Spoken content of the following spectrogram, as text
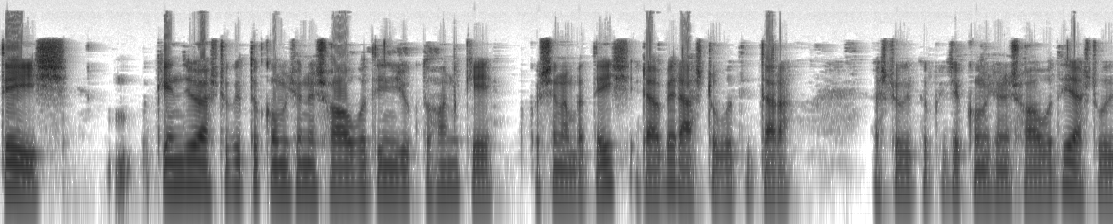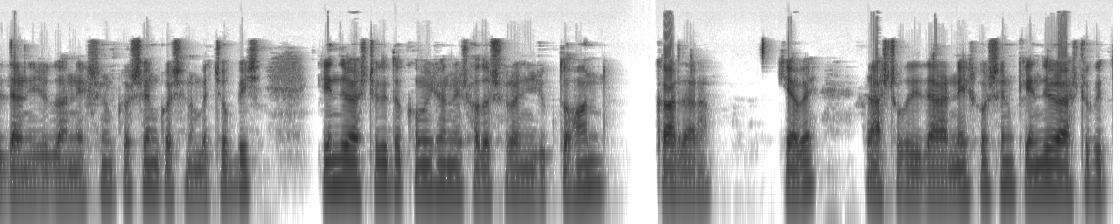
তেইশ। কেন্দ্রীয় রাষ্ট্রকৃত কমিশনের সভাপতি নিযুক্ত হন কে? কোশ্চেন নাম্বার তেইশ, এটা হবে রাষ্ট্রপতির দ্বারা। রাষ্ট্রকৃত কমিশনের সভাপতি রাষ্ট্রপতি দ্বারা নিযুক্ত হন। নেক্সট কোশ্চেন কোশ্চেন নাম্বার চব্বিশ। কেন্দ্রীয় রাষ্ট্রকৃত কমিশনের সদস্যরা নিযুক্ত হন কার দ্বারা? কি হবে? রাষ্ট্রপতি দ্বারা। নেক্সট কোশ্চেন কেন্দ্রীয় রাষ্ট্রকৃত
